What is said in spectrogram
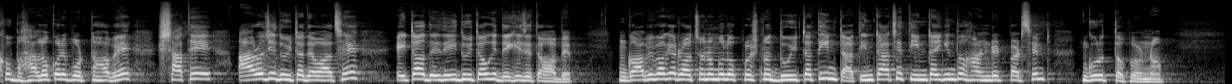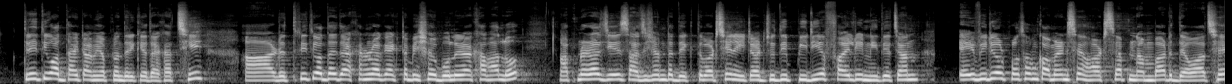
খুব ভালো করে পড়তে হবে। সাথে আরও যে দুইটা দেওয়া আছে এইটাও এই দুইটাও কি দেখে যেতে হবে। গ বিভাগের রচনামূলক প্রশ্ন দুইটা, তিনটা। তিনটা আছে, তিনটাই কিন্তু হান্ড্রেড পারসেন্ট গুরুত্বপূর্ণ। তৃতীয় অধ্যায়টা আমি আপনাদেরকে দেখাচ্ছি। আর তৃতীয় অধ্যায় দেখানোর আগে একটা বিষয় বলে রাখা ভালো। আপনারা যে সাজেশনটা দেখতে পাচ্ছেন, এইটার যদি পিডিএফ ফাইলটি নিতে চান, এই ভিডিওর প্রথম কমেন্টসে হোয়াটসঅ্যাপ নাম্বার দেওয়া আছে।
